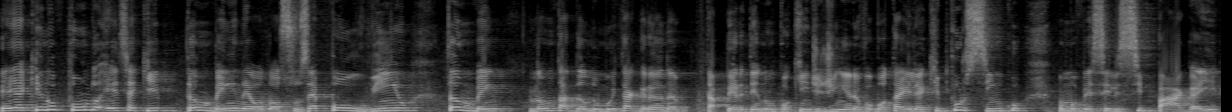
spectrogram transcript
E aí aqui no fundo, esse aqui também, né, o nosso Zé Polvinho também não tá dando muita grana, tá perdendo um pouquinho de dinheiro. Eu vou botar ele aqui por 5, vamos ver se ele se paga aí,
